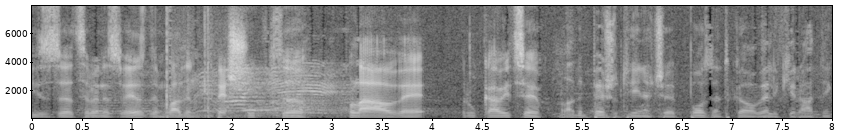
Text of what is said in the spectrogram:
iz Crvene zvezde Mladen Pešut, plave rukavice. Mladen Pešut je inače poznat kao veliki radnik.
